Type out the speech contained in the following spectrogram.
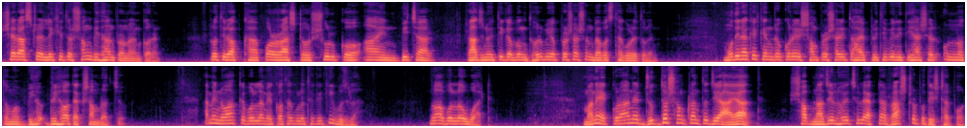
সে রাষ্ট্রের লিখিত সংবিধান প্রণয়ন করেন। প্রতিরক্ষা, পররাষ্ট্র, শুল্ক, আইন, বিচার, রাজনৈতিক এবং ধর্মীয় প্রশাসন ব্যবস্থা গড়ে তোলেন। মদিনাকে কেন্দ্র করে সম্প্রসারিত হয় পৃথিবীর ইতিহাসের অন্যতম বৃহ- বৃহৎ এক সাম্রাজ্য। আমি নোয়াকে বললাম, এ কথাগুলো থেকে কি বুঝলা? নোয়া বলল ওয়াট মানে কোরআনের যুদ্ধ সংক্রান্ত যে আয়াত, সব নাজিল হয়েছিল একটা রাষ্ট্র প্রতিষ্ঠার পর।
